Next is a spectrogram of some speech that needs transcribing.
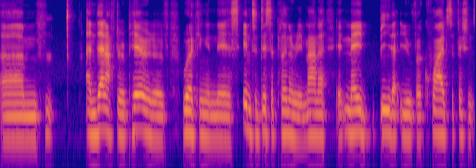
Um, and then after a period of working in this interdisciplinary manner, it may be that you've acquired sufficient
